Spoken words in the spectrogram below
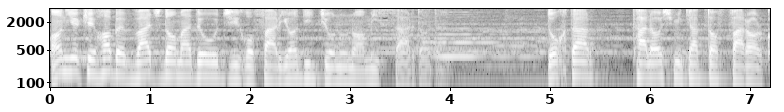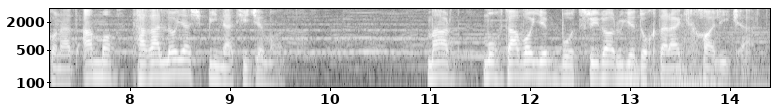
آن یکی ها به وجد آمده و جیغ و فریادی جنون آمیز سر دادن دختر تلاش می‌کرد تا فرار کند اما تقلایش بی نتیجه ماند مرد محتوای بطری را روی دخترک خالی کرد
